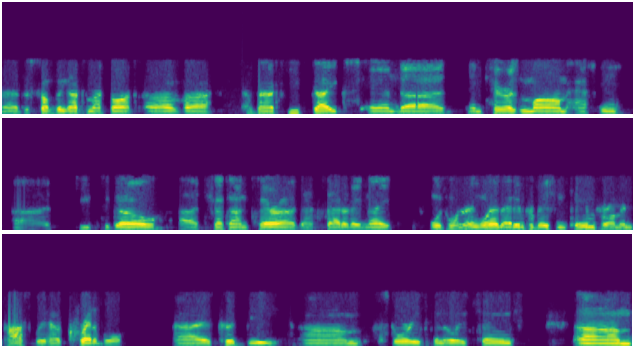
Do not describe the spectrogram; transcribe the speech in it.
Uh, just something got to my thought of uh, about Heath Dykes and uh, and Tara's mom asking uh, Heath to go uh, check on Tara that Saturday night. Was wondering where that information came from and possibly how credible uh, it could be. Um, stories can always change. Um,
